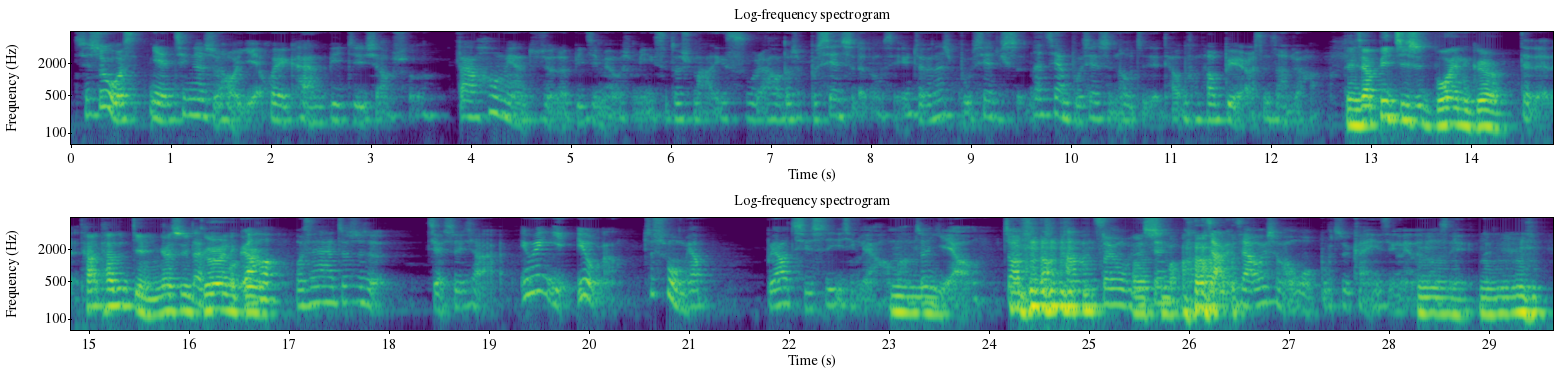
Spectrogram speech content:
其实我年轻的时候也会看 B G 小说，但后面就觉得 B G 没有什么意思，都是玛丽苏，然后都是不现实的东西，因为觉得那是不现实。那既然不现实，那我直接跳动到 B L 身上就好。等一下，B G 是 boy and girl，对对对，他他的点应该是 girl and 然 girl。后我现在就是解释一下，因为也也有了，就是我们要不要歧视异性恋好吗？嗯就也要照顾到他们，所以我就先 讲一下为什么我不去看异性恋的东嗯西。嗯嗯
